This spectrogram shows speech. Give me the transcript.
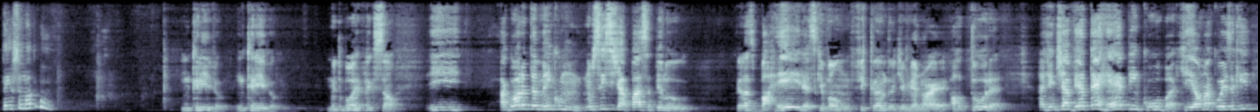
tem o seu lado bom. Incrível, incrível. Muito boa reflexão. E agora também com, não sei se já passa pelo pelas barreiras que vão ficando de menor altura, a gente já vê até rap em Cuba, que é uma coisa que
